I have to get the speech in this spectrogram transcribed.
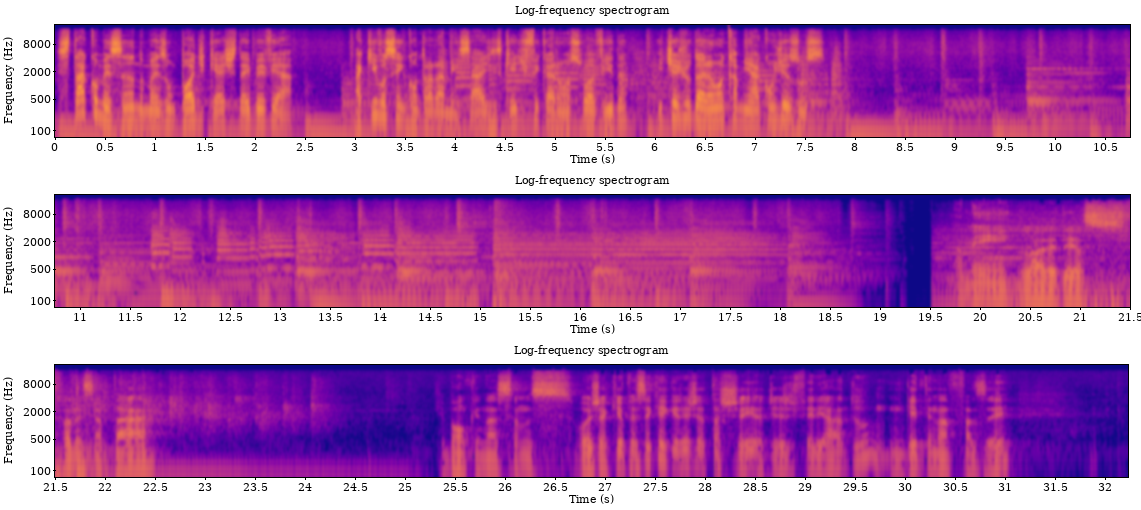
Está começando mais um podcast da IBVA. Aqui você encontrará mensagens que edificarão a sua vida e te ajudarão a caminhar com Jesus. Amém. Glória a Deus. Podem sentar. Que bom que nós estamos hoje aqui. Eu pensei que a igreja está cheia, dias de feriado, ninguém tem nada para fazer.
